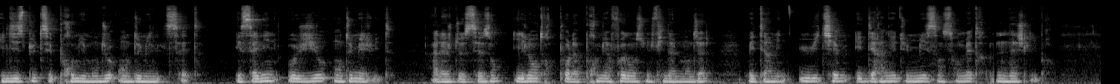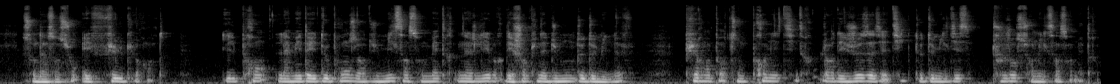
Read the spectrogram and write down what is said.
Il dispute ses premiers mondiaux en 2007 et s'aligne au JO en 2008. À l'âge de 16 ans, il entre pour la première fois dans une finale mondiale, mais termine 8 et dernier du 1500 mètres nage libre. Son ascension est fulgurante. Il prend la médaille de bronze lors du 1500 mètres nage libre des championnats du monde de 2009, puis remporte son premier titre lors des Jeux asiatiques de 2010, toujours sur 1500 mètres.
